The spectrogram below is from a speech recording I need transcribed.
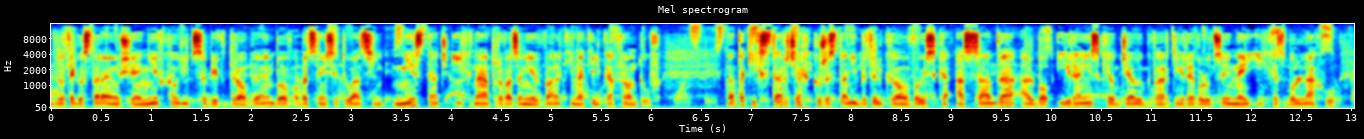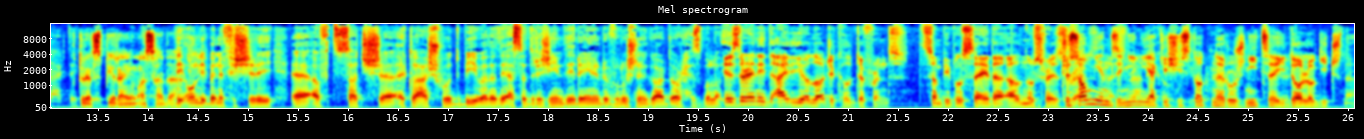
Dlatego starają się nie wchodzić sobie w drogę, bo w obecnej sytuacji nie stać ich na prowadzenie walki na kilka frontów. Na takich starciach korzystaliby tylko wojska Asada albo irańskie oddziały Gwardii Rewolucyjnej i Hezbollahu, które wspierają Asada. Czy są między nimi jakieś istotne różnice ideologiczne?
